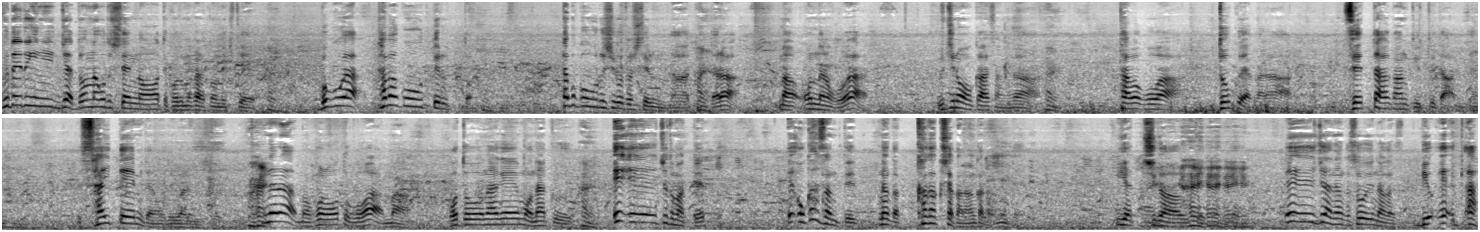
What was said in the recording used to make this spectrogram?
具体的にじゃあどんなことしてんの？って子供から飛んできて、僕はタバコを売ってると、タバコを売る仕事してるんだって言ったら、まあ、女の子がうちのお母さんがはい。タバコは毒やから絶対あかんって言ってたみたいな。最低みたいなこと言われるんですよ、はい。なら、まあ、この男は、まあ、大人げもなく、はい。ええちょっと待ってえお母さんってなんか科学者かなんかなの？みたいないや違うってはいはいえーじゃあなんかそういうなんか病えあ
